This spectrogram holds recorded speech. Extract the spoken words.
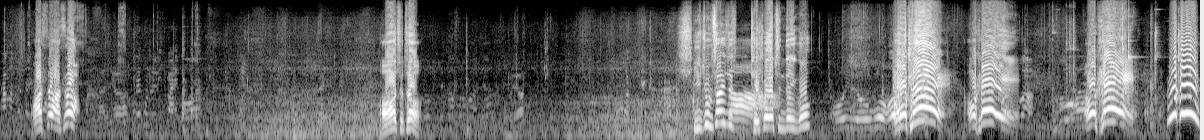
감어 천천히. 왔어 왔어. 손에 손 흘리지 말고. 아 좋다. 이 좀 사이즈 될것 같은데 이거? 어이 요거. 오케이 오케이 오케이 우후!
